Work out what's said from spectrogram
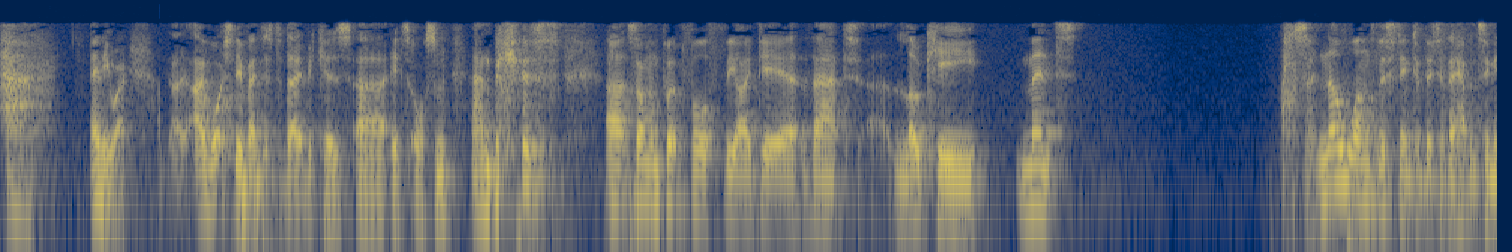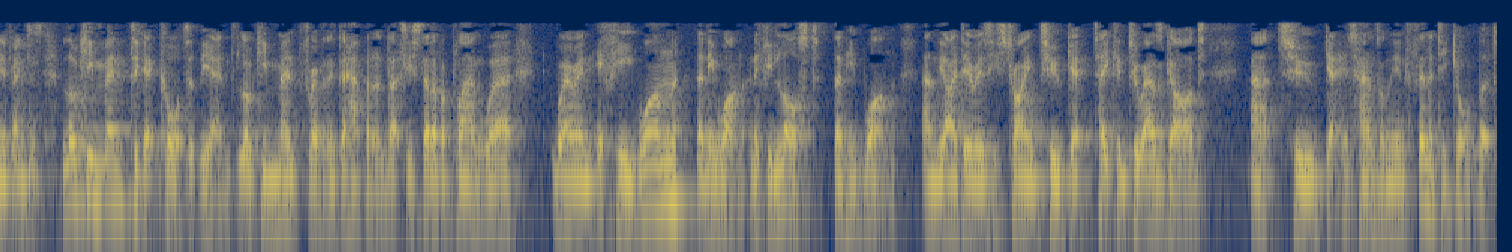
anyway, I, I watched the Avengers today because uh, it's awesome, and because uh, someone put forth the idea that uh, Loki meant. Oh, so no one's listening to this if they haven't seen the Avengers. Loki meant to get caught at the end. Loki meant for everything to happen and actually set up a plan where wherein if he won, then he won, and if he lost, then he won. And the idea is he's trying to get taken to Asgard uh, to get his hands on the Infinity Gauntlet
